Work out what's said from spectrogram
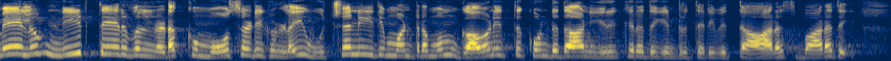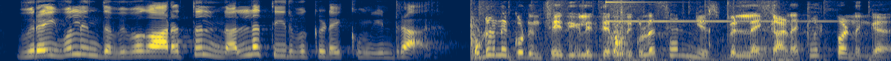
மேலும் நீட் தேர்வில் நடக்கும் மோசடிகளை உச்சநீதிமன்றமும் கவனித்துக் கொண்டுதான் இருக்கிறது என்று தெரிவித்த ஆர் எஸ் பாரதி விரைவில் இந்த விவகாரத்தில் நல்ல தீர்வு கிடைக்கும் என்றார். உடனுக்குடன் செய்திகளை தெரிந்து கொள்ள சன் நியூஸ் பெல் கிளிக் பண்ணுங்க.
